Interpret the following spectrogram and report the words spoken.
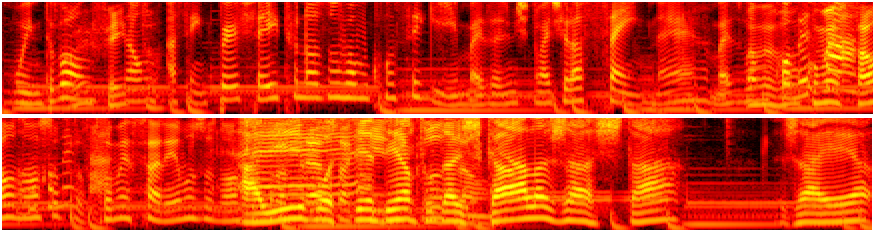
Muito bom. Perfeito. Então, assim, perfeito nós não vamos conseguir, mas a gente não vai tirar 100, né? Mas vamos, vamos começar. começar o nosso começar. começaremos o nosso Aí você dentro de da escala já está já é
